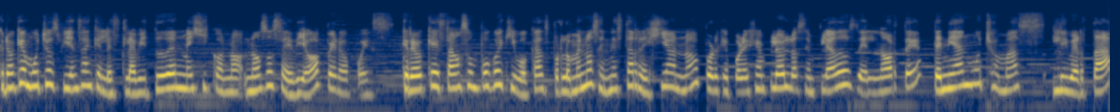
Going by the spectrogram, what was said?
creo que muchos piensan que la esclavitud en México no, no sucedió, pero pues creo que estamos un poco equivocados, por lo menos en esta región, ¿no? Porque, por ejemplo, los empleados del norte tenían mucho más libertad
